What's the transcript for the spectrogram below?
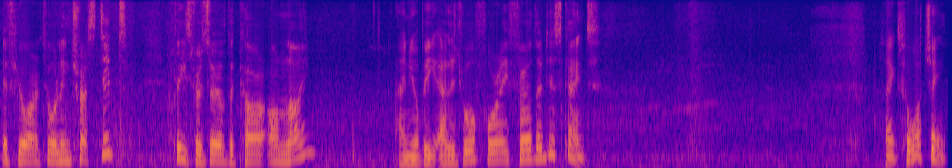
If you are at all interested Please reserve the car online and you'll be eligible for a further discount. Thanks for watching.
